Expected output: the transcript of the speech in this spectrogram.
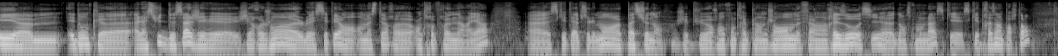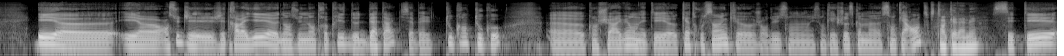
Euh, et, donc, euh, à la suite de ça, j'ai rejoint euh, le SCP en, master entrepreneuriat, ce qui était absolument passionnant. J'ai pu rencontrer plein de gens, me faire un réseau aussi dans ce monde-là, ce, qui est, ce qui est très important. Et, et ensuite, j'ai travaillé dans une entreprise de data qui s'appelle Toucan Toco. Euh, quand je suis arrivé, on était 4 euh, ou 5. Euh, aujourd'hui, ils sont, ils sont quelque chose comme 140. C'était en quelle année? C'était,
